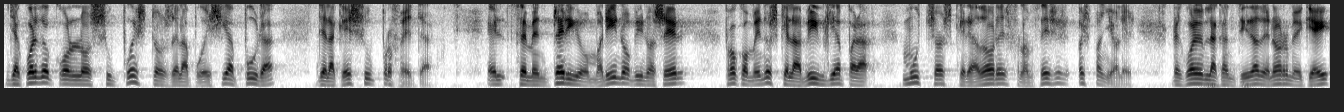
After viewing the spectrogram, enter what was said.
de acuerdo con los supuestos de la poesía pura de la que es su profeta. El cementerio marino vino a ser poco menos que la Biblia para muchos creadores franceses o españoles. Recuerden la cantidad enorme que hay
